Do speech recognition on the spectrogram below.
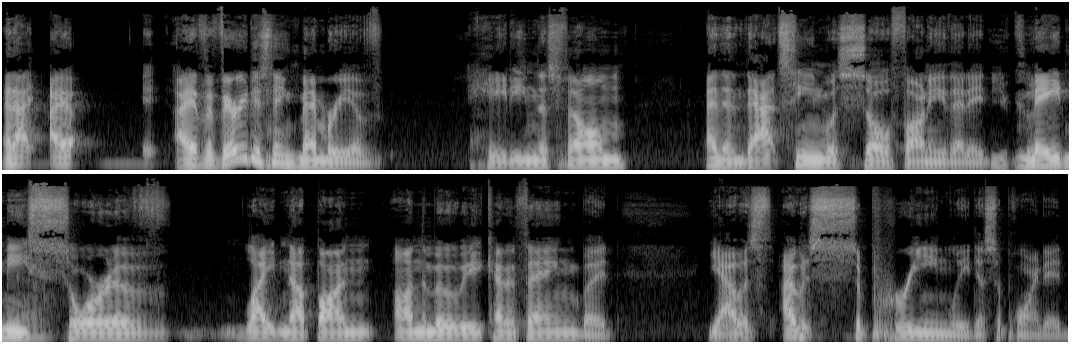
and I I I have a very distinct memory of hating this film and then that scene was so funny that it made me yeah. sort of lighten up on on the movie kind of thing, but yeah, I was I was supremely disappointed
